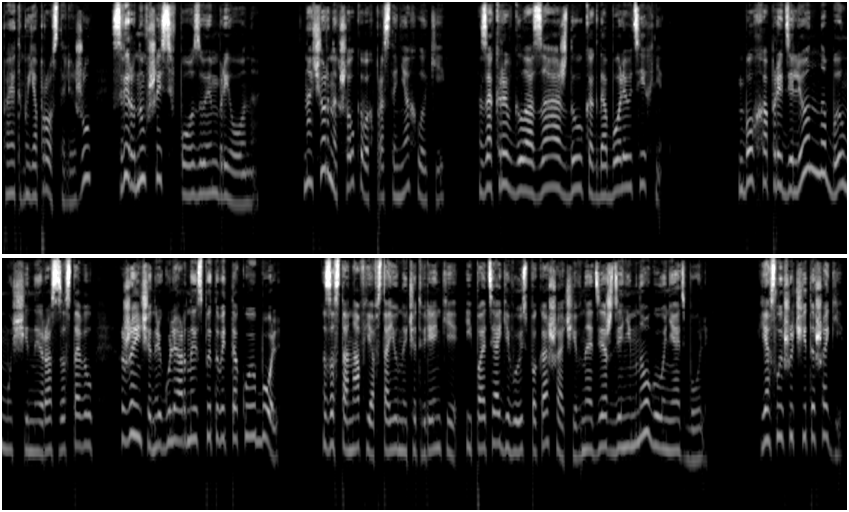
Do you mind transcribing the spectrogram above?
Поэтому я просто лежу, свернувшись в позу эмбриона. На черных шелковых простынях Луки — Закрыв глаза, жду, когда боль утихнет. Бог определенно был мужчиной, раз заставил женщин регулярно испытывать такую боль. Застонав, я встаю на четвереньки и потягиваюсь по кошачьи в надежде немного унять боль. Я слышу чьи-то шаги.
